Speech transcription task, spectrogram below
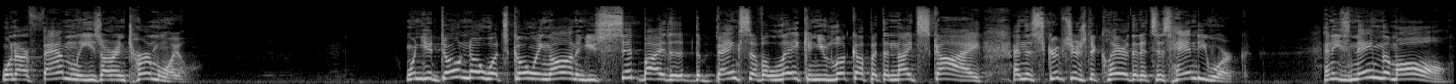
when our families are in turmoil. When you don't know what's going on and you sit by the, the banks of a lake and you look up at the night sky, and the scriptures declare that it's his handiwork. And he's named them all.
